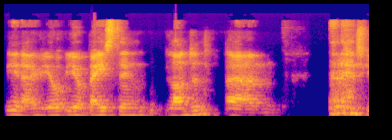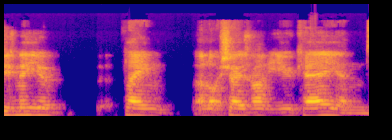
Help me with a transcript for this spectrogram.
you know you're you're based in London. Um, excuse me, you're playing a lot of shows around the UK, and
